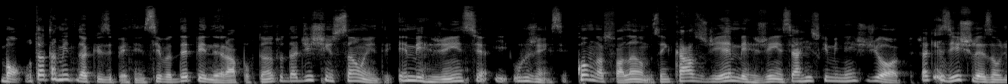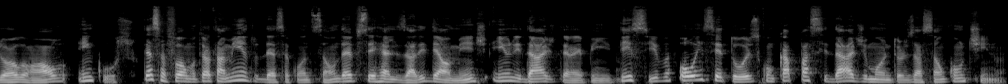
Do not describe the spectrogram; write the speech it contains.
Bom, o tratamento da crise hipertensiva dependerá, portanto, da distinção entre emergência e urgência. Como nós falamos, em casos de emergência há risco iminente de óbito, já que existe lesão de órgão-alvo em curso. Dessa forma, o tratamento dessa condição deve ser realizado idealmente em unidade de terapia intensiva ou em setores com capacidade de monitorização contínua.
